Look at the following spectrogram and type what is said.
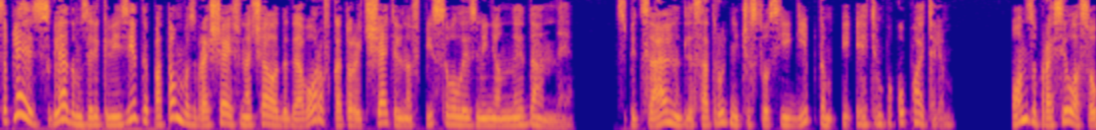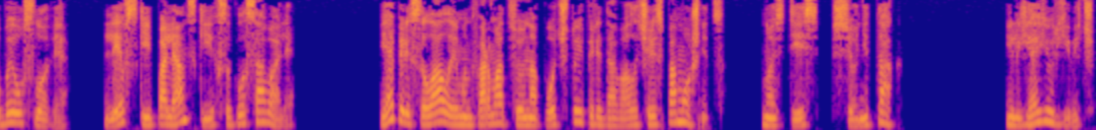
Цепляясь взглядом за реквизиты, потом возвращаюсь в начало договора, в который тщательно вписывала измененные данные. Специально для сотрудничества с Египтом и этим покупателем. Он запросил особые условия. Левский и Полянский их согласовали. Я пересылала им информацию на почту и передавала через помощниц. Но здесь все не так. Илья Юрьевич.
